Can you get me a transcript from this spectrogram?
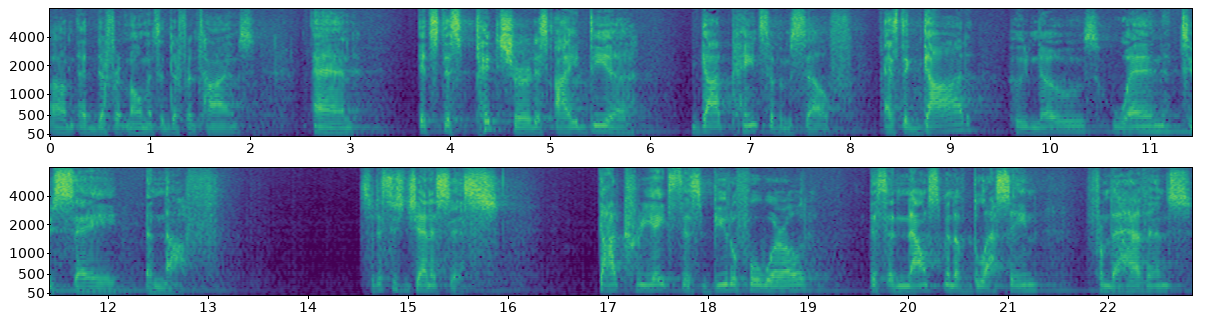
um, at different moments, at different times. And it's this picture, this idea God paints of himself as the God who knows when to say enough. So, this is Genesis. God creates this beautiful world, this announcement of blessing from the heavens.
